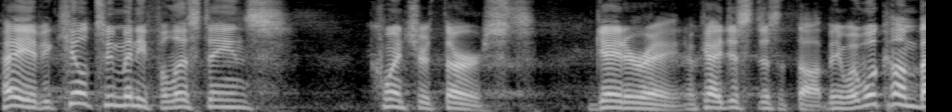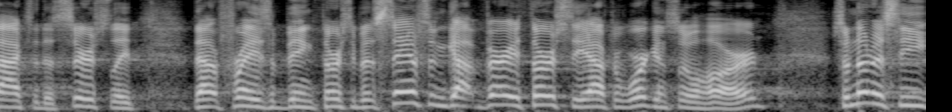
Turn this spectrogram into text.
Hey, if you killed too many Philistines, quench your thirst. Gatorade. Okay, just, just a thought. But anyway, we'll come back to this. Seriously, that phrase of being thirsty. But Samson got very thirsty after working so hard. So notice he,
